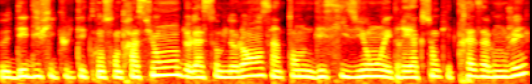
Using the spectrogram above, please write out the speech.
des difficultés de concentration, de la somnolence, un temps de décision et de réaction qui est très allongé.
